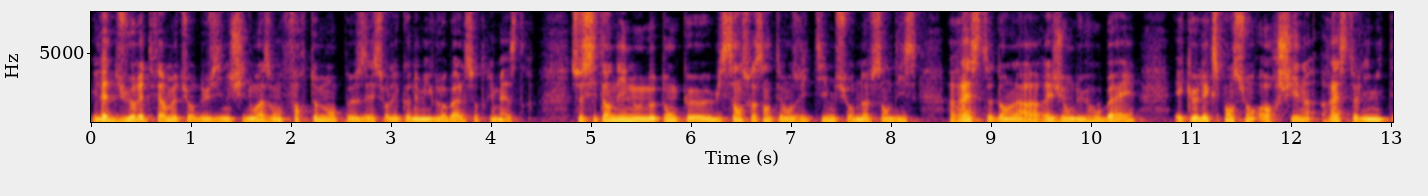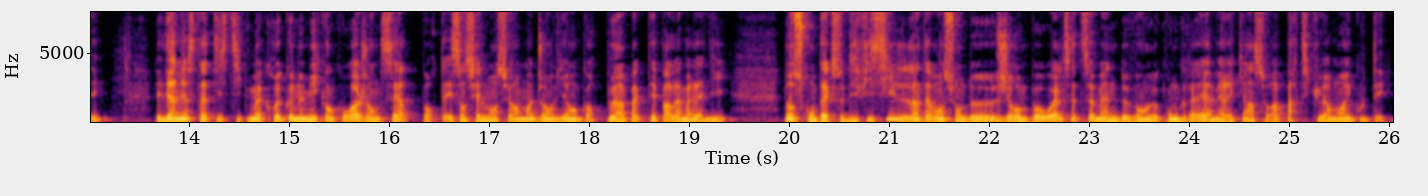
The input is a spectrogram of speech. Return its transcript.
et la durée de fermeture d'usines chinoises vont fortement peser sur l'économie globale ce trimestre. Ceci étant dit, nous notons que 871 victimes sur 910 restent dans la région du Hubei et que l'expansion hors Chine reste limitée. Les dernières statistiques macroéconomiques encourageantes certes portent essentiellement sur un mois de janvier encore peu impacté par la maladie. Dans ce contexte difficile, l'intervention de Jérôme Powell cette semaine devant le Congrès américain sera particulièrement écoutée.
